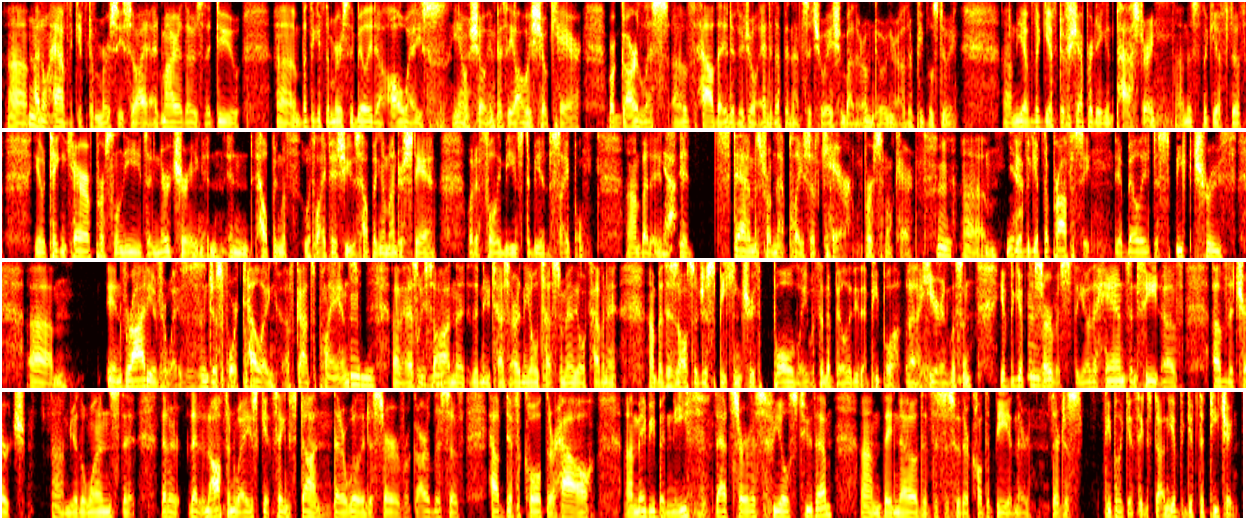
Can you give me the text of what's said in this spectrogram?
Um, hmm. I don't have the gift of mercy, so I admire those that do. Um, but the gift of mercy, the ability to always, you know, show empathy, always show care, regardless of how the individual ended up in that situation by their own doing or other people's doing. Um, you have the gift of shepherding and pastoring. Um, this is the gift of, you know, taking care of personal needs and nurturing and, and helping with, with life issues, helping them understand what it fully means to be a disciple. Um, but it's yeah. it stems from that place of care, personal care. Hmm. Um, yeah. You have the gift of prophecy, the ability to speak truth um, in a variety of different ways. This isn't just foretelling of God's plans, mm-hmm. um, as we mm-hmm. saw in the, the New Testament or in the Old Testament, the Old Covenant, uh, but this is also just speaking truth boldly with an ability that people uh, hear and listen. You have the gift mm-hmm. of mm. service, the you know the hands and feet of of the church. Um, you're the ones that that are that in often ways get things done, that are willing to serve, regardless of how difficult or how uh, maybe beneath that service feels to them. Um, they know that this is who they're called to be, and they're they're just people that get things done. You have the gift of teaching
